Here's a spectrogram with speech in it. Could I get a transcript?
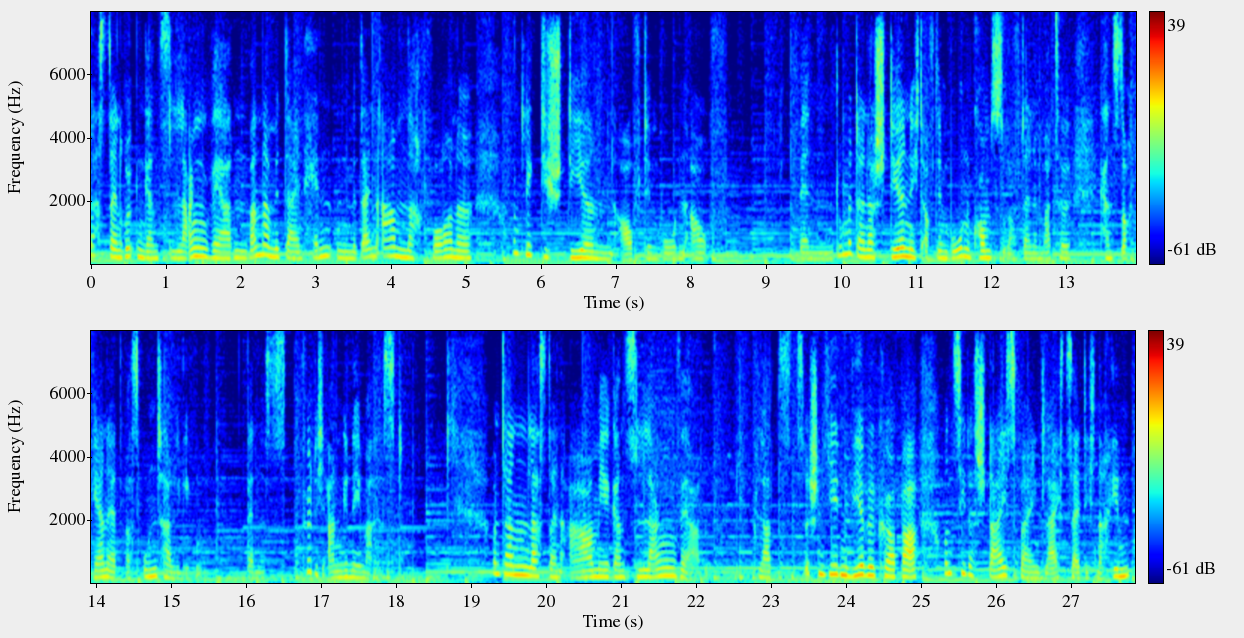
Lass deinen Rücken ganz lang werden, wander mit deinen Händen, mit deinen Armen nach vorne und leg die Stirn auf dem Boden auf. Wenn du mit deiner Stirn nicht auf den Boden kommst oder auf deine Matte, kannst du auch gerne etwas unterlegen, wenn es für dich angenehmer ist. Und dann lass dein Arm hier ganz lang werden. Platz zwischen jedem Wirbelkörper und zieh das Steißbein gleichzeitig nach hinten.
